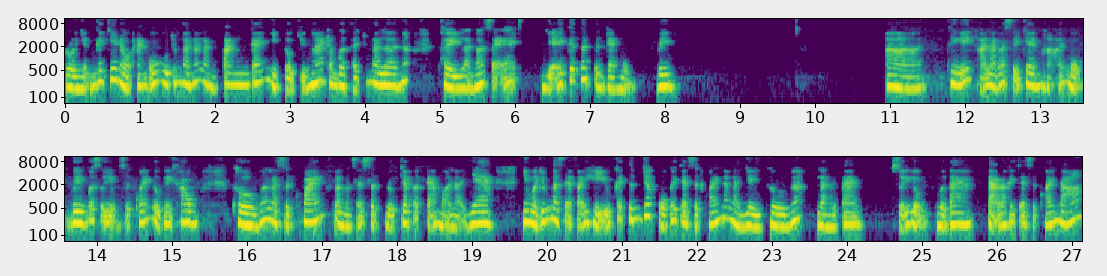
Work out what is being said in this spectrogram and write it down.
rồi những cái chế độ ăn uống của chúng ta nó làm tăng cái nhiệt độ chuyển hóa trong cơ thể chúng ta lên á, thì là nó sẽ dễ kích thích tình trạng mụn viêm. À, thiên ý hỏi là bác sĩ cho em hỏi mụn viêm có sử dụng xịt khoáng được hay không? Thường đó là xịt khoáng là mình sẽ xịt được cho tất cả mọi loại da nhưng mà chúng ta sẽ phải hiểu cái tính chất của cái chai xịt khoáng đó là gì. Thường á là người ta sử dụng người ta tạo ra cái chai xịt khoáng đó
